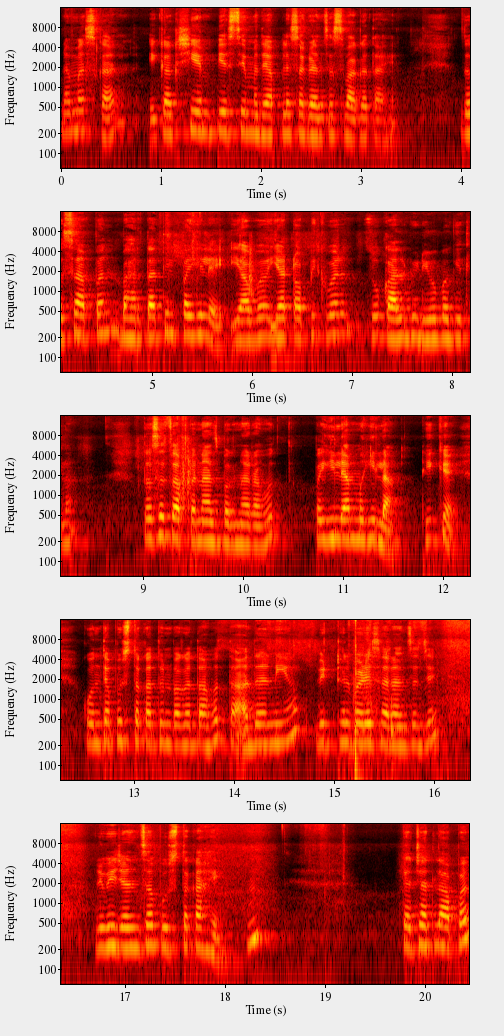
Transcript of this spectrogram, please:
नमस्कार. एकाक्षी एम पी एस सीमध्ये आपल्या सगळ्यांचं स्वागत आहे. जसं आपण भारतातील पहिले यावर या टॉपिकवर जो काल व्हिडिओ बघितला तसंच आपण आज बघणार आहोत. पहिल्या महिला ठीक आहे? कोणत्या पुस्तकातून बघत आहोत? तर आदरणीय विठ्ठल बडे सरांचं जे रिव्हिजनचं पुस्तक आहे त्याच्यातलं आपण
